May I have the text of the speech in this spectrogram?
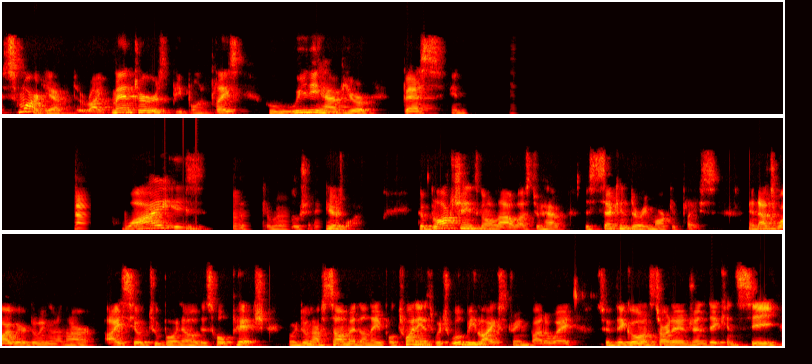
smart. You have the right mentors, people in place who really have your best in why is a revolution? Here's why. The blockchain is going to allow us to have the secondary marketplace. And that's why we're doing on our ICO 2.0 this whole pitch. We're doing our summit on April 20th, which will be live streamed, by the way. So if they go on Start Engine, they can see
